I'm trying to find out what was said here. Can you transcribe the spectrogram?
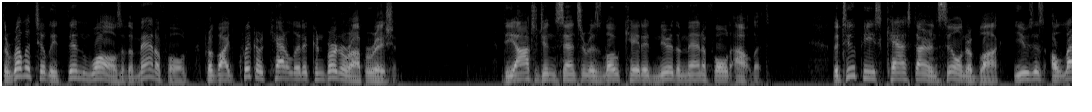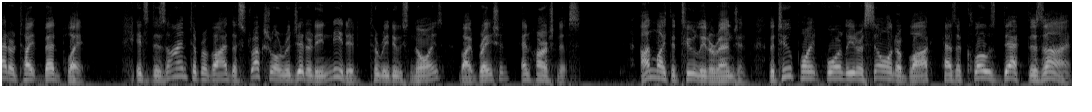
The relatively thin walls of the manifold provide quicker catalytic converter operation. The oxygen sensor is located near the manifold outlet. The two-piece cast iron cylinder block uses a ladder-type bed plate it's designed to provide the structural rigidity needed to reduce noise, vibration, and harshness. Unlike the 2-liter engine, the 2.4-liter cylinder block has a closed deck design.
